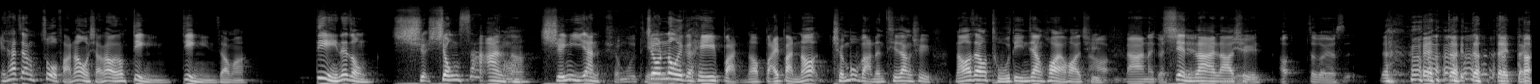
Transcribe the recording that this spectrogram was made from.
诶，他这样做法让我想到那种电影，电影你知道吗？电影那种凶凶杀案啊，悬疑案，全部就弄一个黑板，然后白板，然后全部把人贴上去，然后再用图钉这样画来画去，拉那个线拉来拉去。哦，这个又是，对对对对对，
